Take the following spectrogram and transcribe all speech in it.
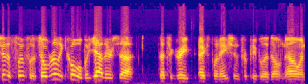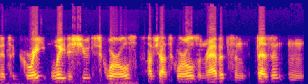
to the flu flu. So really cool. But yeah, there's uh, that's a great explanation for people that don't know, and it's a great way to shoot squirrels. I've shot squirrels and rabbits and pheasant, and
